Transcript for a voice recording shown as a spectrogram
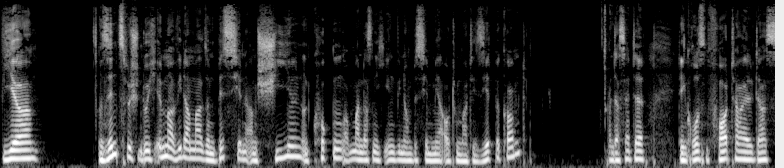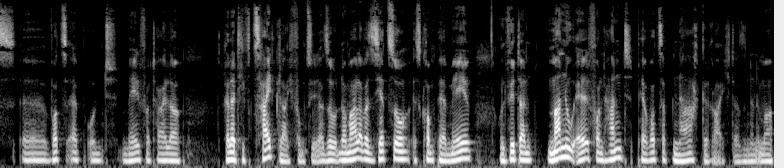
Wir sind zwischendurch immer wieder mal so ein bisschen am Schielen und gucken, ob man das nicht irgendwie noch ein bisschen mehr automatisiert bekommt. Und das hätte den großen Vorteil, dass äh, WhatsApp und Mail-Verteiler relativ zeitgleich funktioniert. Also normalerweise ist jetzt so, es kommt per Mail und wird dann manuell von Hand per WhatsApp nachgereicht. Da sind dann immer,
